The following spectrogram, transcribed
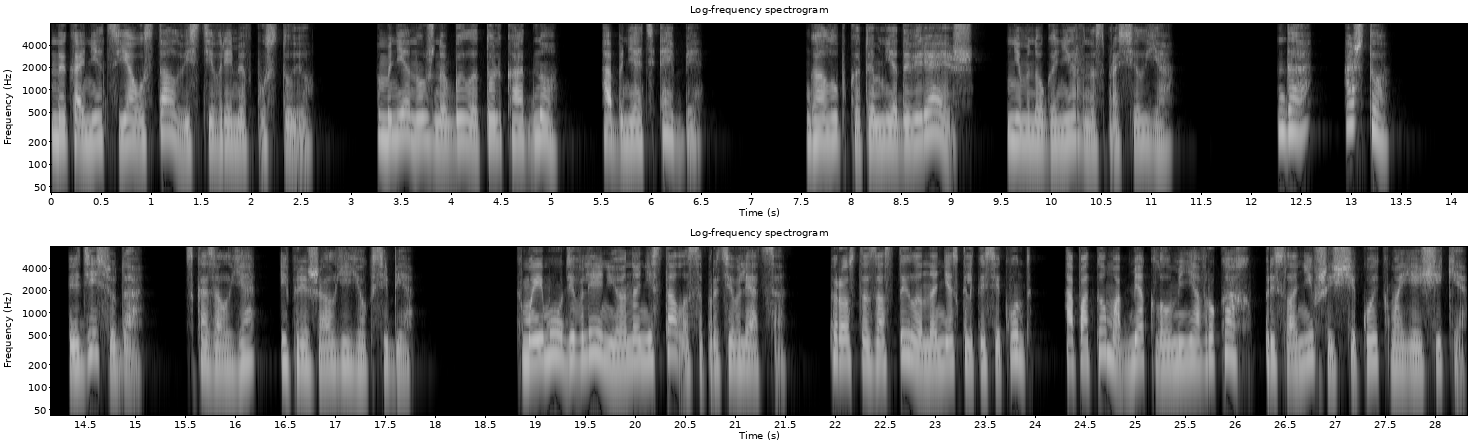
Наконец, я устал вести время впустую. Мне нужно было только одно — обнять Эбби. «Голубка, ты мне доверяешь?» — немного нервно спросил я. «Да. А что?» «Иди сюда», — сказал я и прижал ее к себе. К моему удивлению, она не стала сопротивляться, просто застыла на несколько секунд, а потом обмякла у меня в руках, прислонившись щекой к моей щеке.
